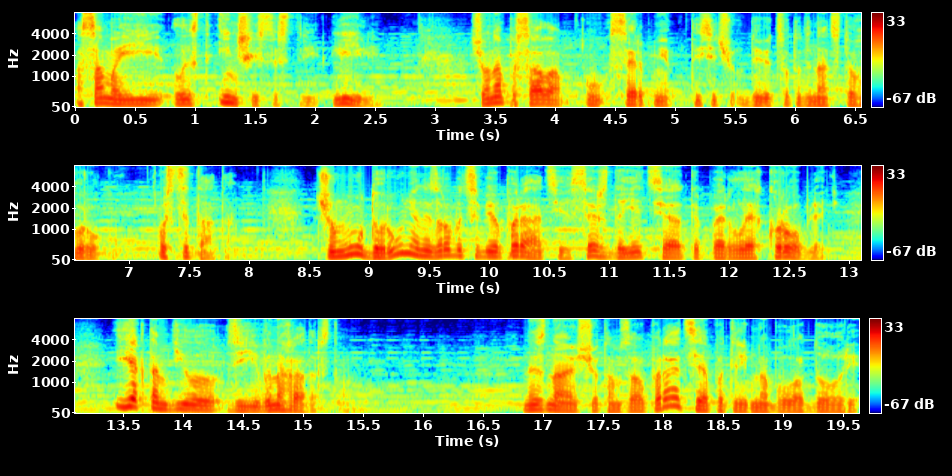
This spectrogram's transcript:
а саме її лист іншій сестрі Лілі, що вона писала у серпні 1911 року. Ось цитата. Чому Доруня не зробить собі операції? Все ж, здається, тепер легко роблять. і як там діло з її виноградарством. Не знаю, що там за операція потрібна була Дорі,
